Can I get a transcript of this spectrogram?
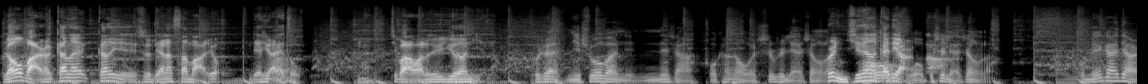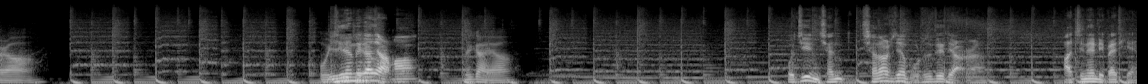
然后晚上刚才刚才也是连了三把，又连续挨揍，嗯，这把完了就遇到你了。不是，你说吧，你你那啥，我看看我是不是连胜了。不是你今天还改点儿哦我不是连胜了，我没改点儿啊。我今天没改点儿吗？吗？没改呀。我记得你前前段时间不是这点儿啊，啊，今天礼拜天，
